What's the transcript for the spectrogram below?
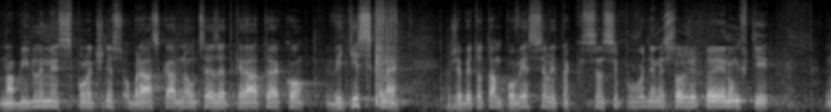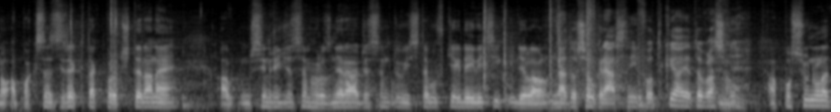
nabídli mi společně s obrázkárnou CZ, která to jako vytiskne, že by to tam pověsili, tak jsem si původně myslel, že to je jenom vtip. No a pak jsem si řekl, tak proč teda ne? A musím říct, že jsem hrozně rád, že jsem tu výstavu v těch Davicích udělal. Na to jsou krásné fotky a je to vlastně... No. A posunulo,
